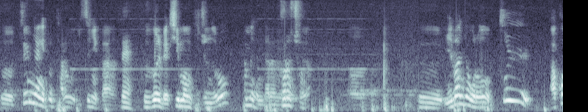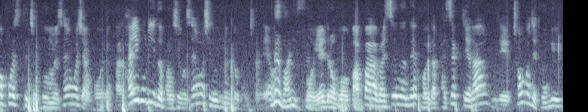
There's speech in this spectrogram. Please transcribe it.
그 투입량이 또 다르고 있으니까 네. 그걸 maximum 기준으로 하면 된다는 그렇죠. 거고요. 어, 그 일반적으로 full Aquaforest 제품을 사용하지 않고 약간 하이브리드 방식으로 사용하시는 분들도 많잖아요. 네, 많이 있어요. 뭐 예를 들어 뭐 맞박을 쓰는데 거기다 발색제랑 이제 첨가제 독이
